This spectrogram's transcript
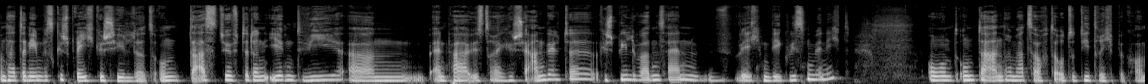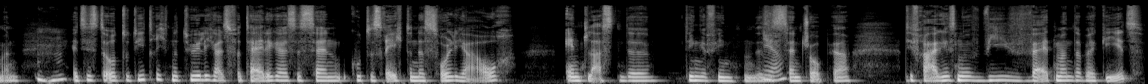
und hat dann eben das Gespräch geschildert. Und das dürfte dann irgendwie ähm, ein paar österreichische Anwälte gespielt worden sein. Welchen Weg wissen wir nicht. Und unter anderem hat es auch der Otto Dietrich bekommen. Mhm. Jetzt ist der Otto Dietrich natürlich als Verteidiger, es ist sein gutes Recht und er soll ja auch entlastende Dinge finden. Das ja. ist sein Job, ja. Die Frage ist nur, wie weit man dabei geht.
